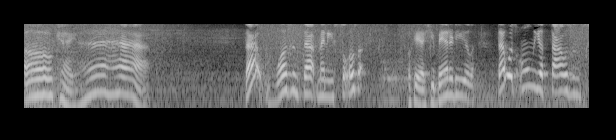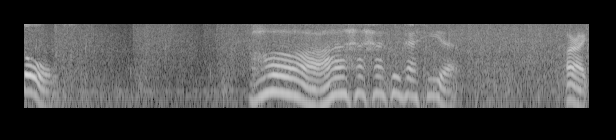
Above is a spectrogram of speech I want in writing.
Okay. That wasn't that many souls. Okay, a humanity... That was only a thousand souls. Ah, oh, who had here? Alright,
